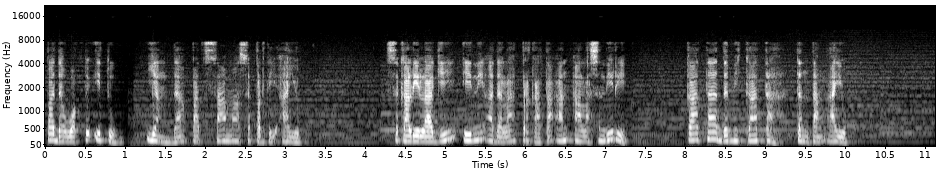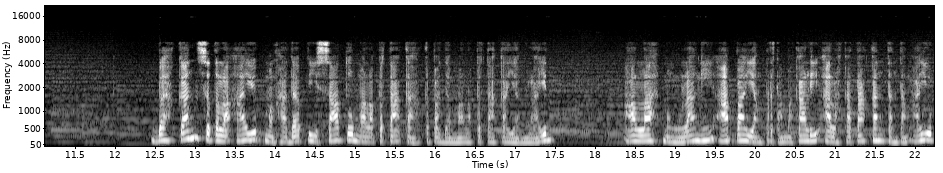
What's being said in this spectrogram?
pada waktu itu yang dapat sama seperti Ayub. Sekali lagi, ini adalah perkataan Allah sendiri, kata demi kata tentang Ayub Bahkan setelah Ayub menghadapi satu malapetaka kepada malapetaka yang lain, Allah mengulangi apa yang pertama kali Allah katakan tentang Ayub,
